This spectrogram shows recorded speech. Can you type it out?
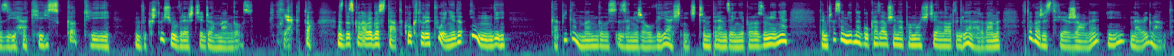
Z jakiej Scotty? Wykrztusił wreszcie John Mangles. Jak to? Z doskonałego statku, który płynie do Indii. Kapitan Mangles zamierzał wyjaśnić czym prędzej nieporozumienie, tymczasem jednak ukazał się na pomoście Lord Glenarvan w towarzystwie żony i Mary Grant.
